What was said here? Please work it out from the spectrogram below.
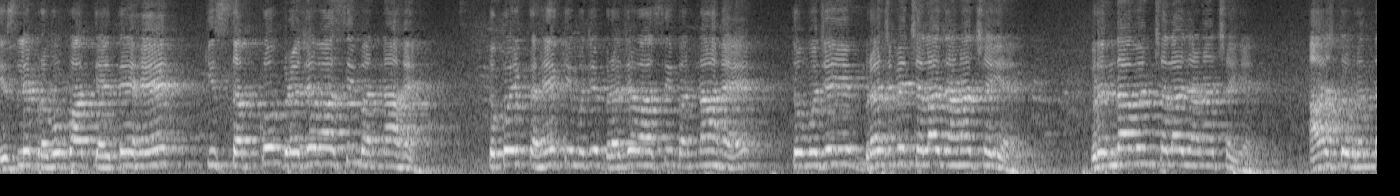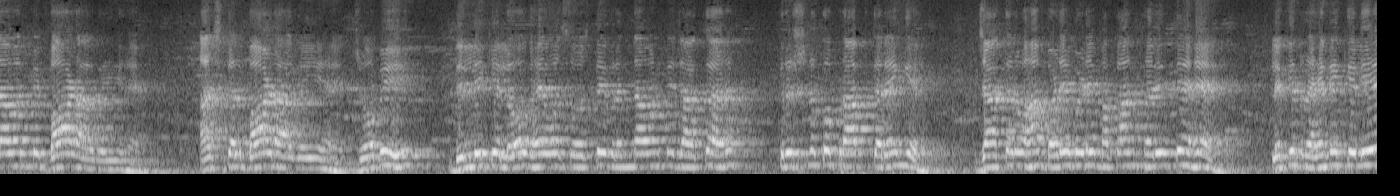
इसलिए प्रभुपाद कहते हैं कि सबको ब्रजवासी बनना है। तो कोई कहे कि मुझे ब्रजवासी बनना है तो मुझे ये ब्रज में चला जाना चाहिए, वृंदावन चला जाना चाहिए। आज तो वृंदावन में बाढ़ आ गई है, आजकल बाढ़ आ गई है। जो भी दिल्ली के लोग हैं, वो सोचते वृंदावन में जाकर कृष्ण को प्राप्त करेंगे। जाकर वहाँ बड़े बड़े मकान खरीदते हैं, लेकिन रहने के लिए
